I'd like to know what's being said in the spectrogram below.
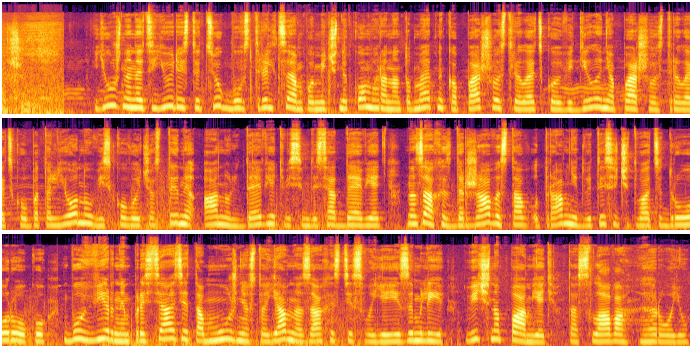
Очень Южненець Юрій Стецюк був стрільцем-помічником гранатометника першого стрілецького відділення першого стрілецького батальйону військової частини А-0989. На захист держави став у травні 2022 року. Був вірним присязі та мужньо стояв на захисті своєї землі. Вічна пам'ять та слава герою.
